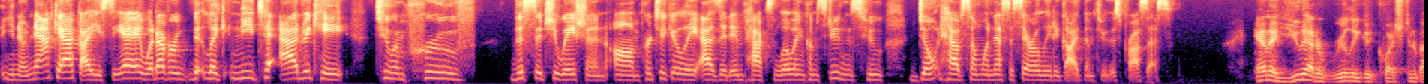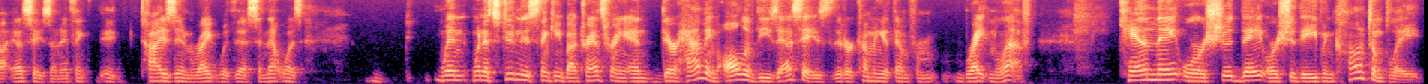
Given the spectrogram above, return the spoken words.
you know nacac ieca whatever that, like need to advocate to improve the situation um, particularly as it impacts low income students who don't have someone necessarily to guide them through this process Anna, you had a really good question about essays, and I think it ties in right with this. And that was when when a student is thinking about transferring and they're having all of these essays that are coming at them from right and left, can they or should they or should they even contemplate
